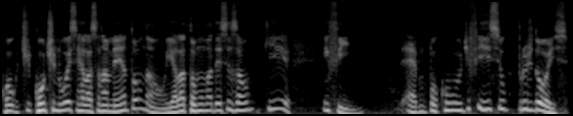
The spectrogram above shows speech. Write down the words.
Conti- Continua esse relacionamento ou não? E ela toma uma decisão que, enfim, é um pouco difícil pros dois.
